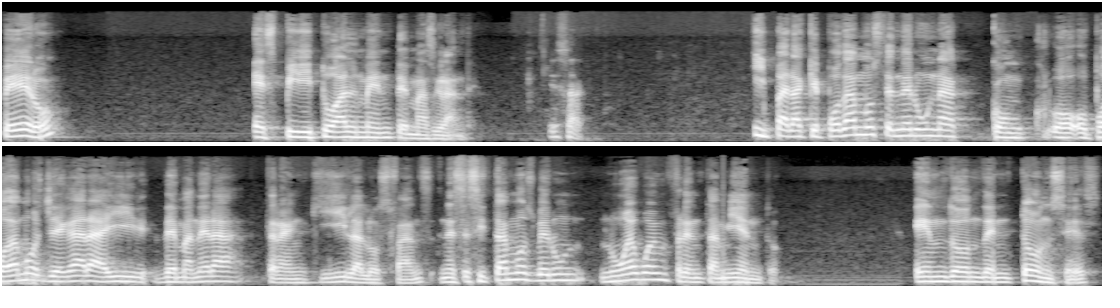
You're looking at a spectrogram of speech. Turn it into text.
pero espiritualmente más grande. Exacto. Y para que podamos tener una o, podamos llegar ahí de manera tranquila los fans, necesitamos ver un nuevo enfrentamiento en donde entonces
